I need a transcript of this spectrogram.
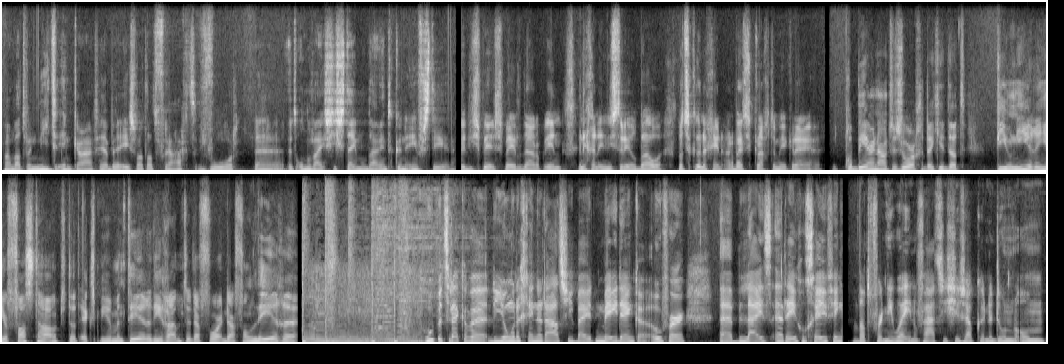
Maar wat we niet in kaart hebben is wat dat vraagt voor uh, het onderwijssysteem om daarin te kunnen investeren. Die spelen daarop in en die gaan industrieel bouwen, want ze kunnen geen arbeidskrachten meer krijgen. Probeer nou te zorgen dat je dat pionieren hier vasthoudt, dat experimenteren, die ruimte daarvoor, daarvan leren. Hoe betrekken we de jongere generatie bij het meedenken over uh, beleid en regelgeving? Wat voor nieuwe innovaties je zou kunnen doen om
